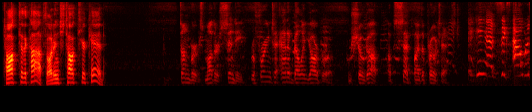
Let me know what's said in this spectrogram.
talk to the cops? Why didn't you talk to your kid? Sundberg's mother, Cindy, referring to Annabella Yarborough, who showed up upset by the protest. He had six hours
